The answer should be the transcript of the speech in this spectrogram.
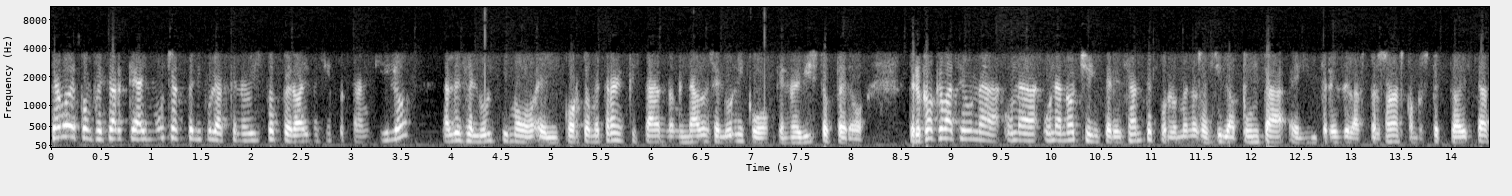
debo de confesar que hay muchas películas que no he visto, pero ahí me siento tranquilo. Tal vez el último, el cortometraje que está nominado es el único que no he visto, pero pero creo que va a ser una, una, una noche interesante, por lo menos así lo apunta el interés de las personas con respecto a estas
